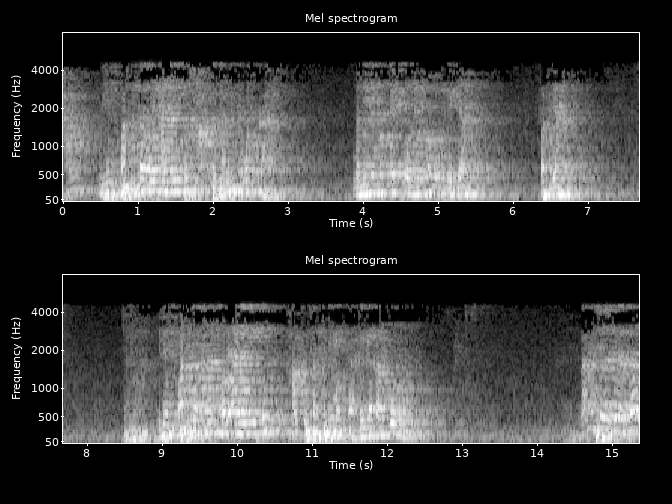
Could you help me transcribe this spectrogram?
Ham dihempaskan oleh angin itu hampir sampai ke Mekah. Madinah Mekah itu oleh tiga jam, empat jam. Dihempaskan oleh angin itu hampir sampai di Mekah di belakang gunung. Nabi sudah tidak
